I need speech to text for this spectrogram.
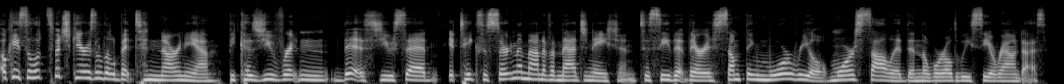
Okay, so let's switch gears a little bit to Narnia because you've written this. You said it takes a certain amount of imagination to see that there is something more real, more solid than the world we see around us.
